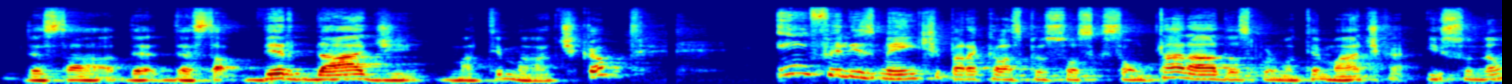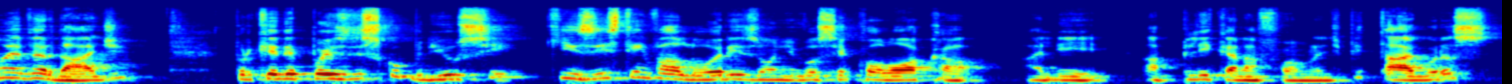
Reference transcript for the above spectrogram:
dessa, de, dessa verdade matemática. Infelizmente, para aquelas pessoas que são taradas por matemática, isso não é verdade, porque depois descobriu-se que existem valores onde você coloca ali, aplica na fórmula de Pitágoras,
